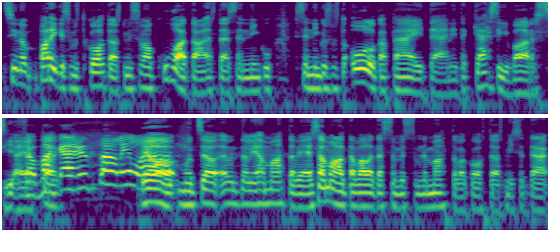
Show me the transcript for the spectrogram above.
siinä on parikin semmoista kohtausta, missä vaan kuvataan sitä sen, niin kuin, sen niin kuin semmoista olkapäitä ja niitä käsivarsia. Se ja on vaan käynyt salilla. Joo, mutta se, on, mutta ne oli ihan mahtavia. Ja samalla tavalla tässä on myös semmoinen mahtava kohtaus, missä tämä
